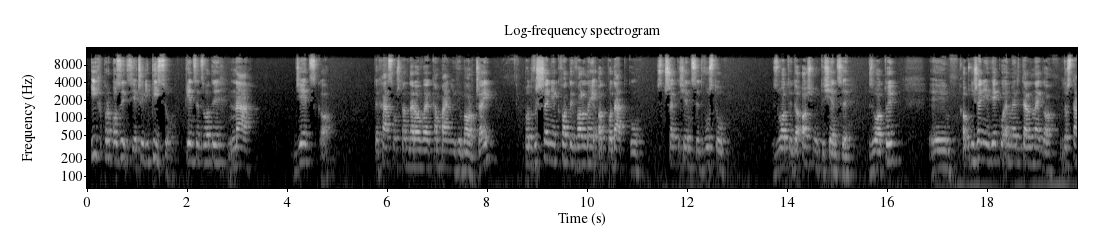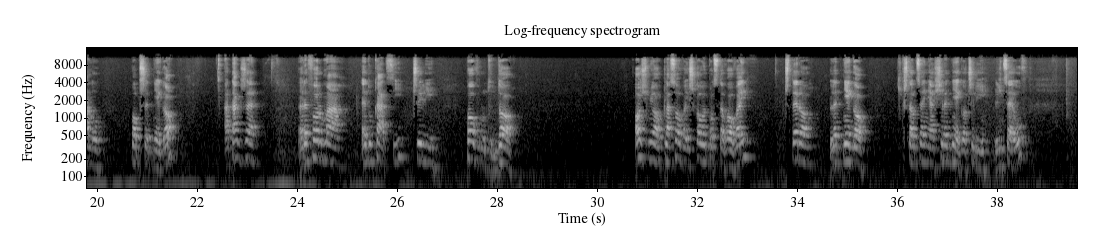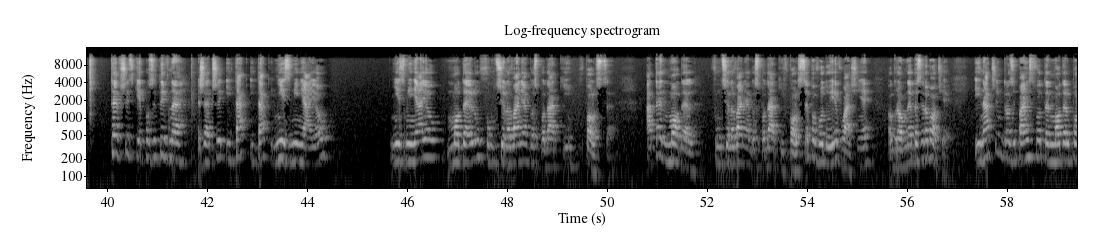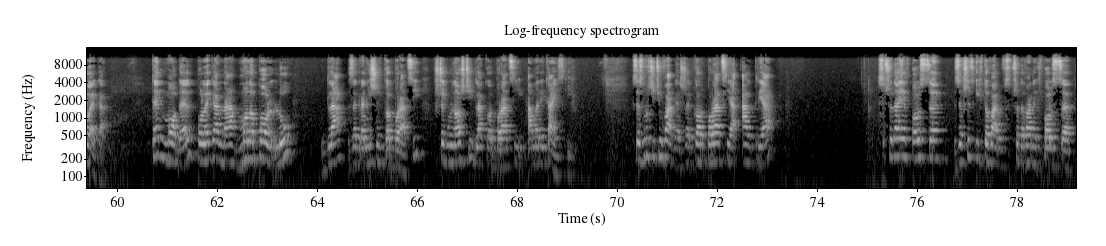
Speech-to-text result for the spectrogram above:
ich propozycje, czyli PiSu, 500 zł na dziecko, te hasło sztandarowe kampanii wyborczej, podwyższenie kwoty wolnej od podatku z 3200 zł do 8000 zł, yy, obniżenie wieku emerytalnego do stanu poprzedniego, a także reforma edukacji, czyli powrót do ośmioklasowej szkoły podstawowej, czteroletniego kształcenia średniego, czyli liceów. Te wszystkie pozytywne rzeczy i tak, i tak nie zmieniają nie zmieniają modelu funkcjonowania gospodarki w Polsce. A ten model funkcjonowania gospodarki w Polsce powoduje właśnie ogromne bezrobocie. I na czym, drodzy Państwo, ten model polega? Ten model polega na monopolu dla zagranicznych korporacji, w szczególności dla korporacji amerykańskich. Chcę zwrócić uwagę, że korporacja Altria sprzedaje w Polsce ze wszystkich towarów sprzedawanych w Polsce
